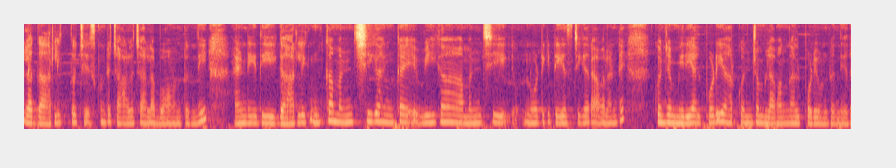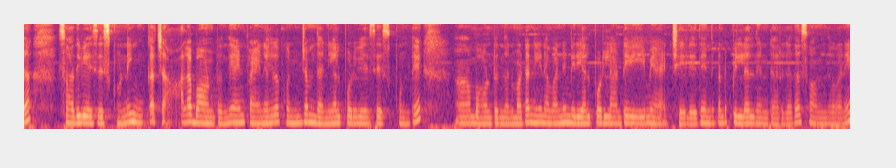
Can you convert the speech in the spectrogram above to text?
ఇలా గార్లిక్తో చేసుకుంటే చాలా చాలా బాగుంటుంది. అండ్ ఇది గార్లిక్ ఇంకా మంచిగా ఇంకా హెవీగా మంచి నోటికి టేస్టీగా రావాలంటే కొంచెం మిరియాల పొడి ఆర్ కొంచెం లవంగాల పొడి ఉంటుంది కదా. సో అది వేసేసుకోండి. ఇంకా చాలా బాగుంటుంది. అండ్ ఫైనల్గా కొంచెం ధనియాల పొడి వేసేసుకుంటే బాగుంటుంది అనమాట నేను అవన్నీ మిరియాల పొడి లాంటివి ఏమీ యాడ్ చేయలేదు. ఎందుకంటే పిల్లలు తింటారు కదా. సో అందుకని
